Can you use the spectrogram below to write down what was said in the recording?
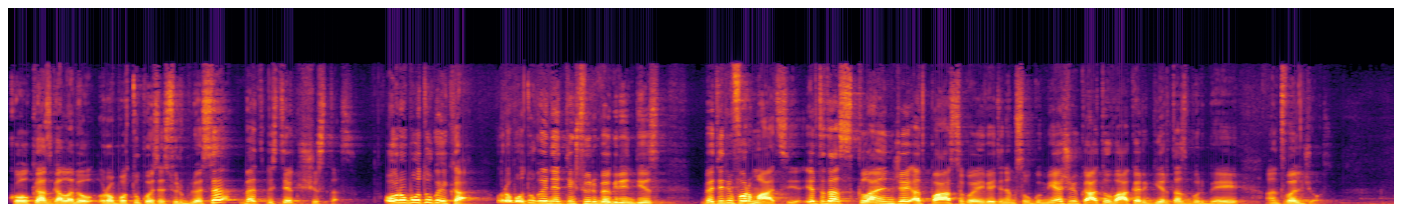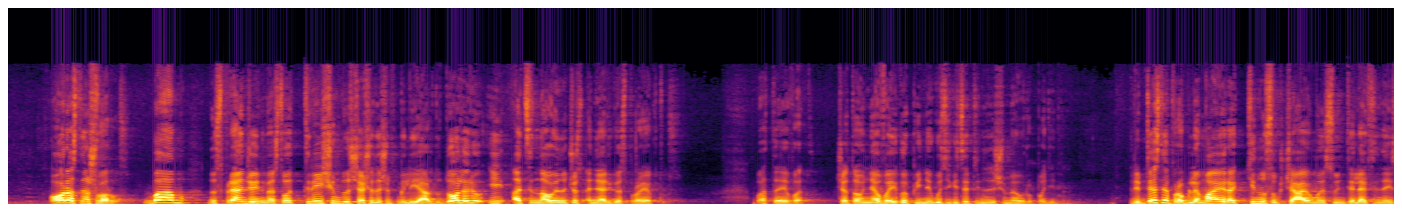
Kol kas gal labiau robotukuose siurbliuose, bet vis tiek šis tas. O robotukai ką? Robotukai ne tik siurbia grindys, bet ir informacija. Ir tada sklandžiai atpasakoja vietiniam saugumiečiui, ką tu vakar girtas burbėjai ant valdžios. Oras nešvarus. Bam, nusprendžia investuoti 360 milijardų dolerių į atsinaujinančius energijos projektus. Va tai va, čia tau ne vaiko pinigus iki 70 eurų padidinti. Rimtesnė problema yra kinų sukčiavimai su intelektiniai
